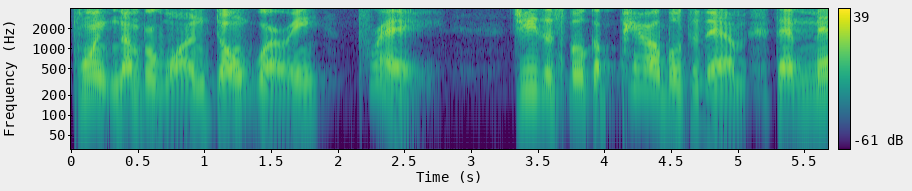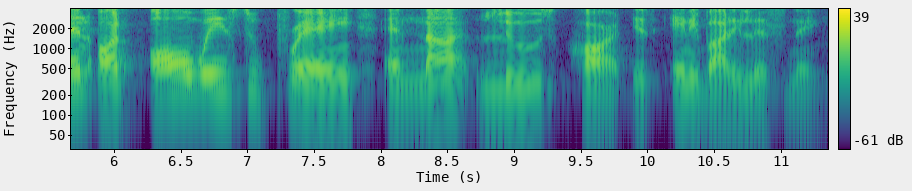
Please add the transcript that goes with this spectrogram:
point number one, don't worry pray. Jesus spoke a parable to them that men ought always to pray and not lose heart. Is anybody listening?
